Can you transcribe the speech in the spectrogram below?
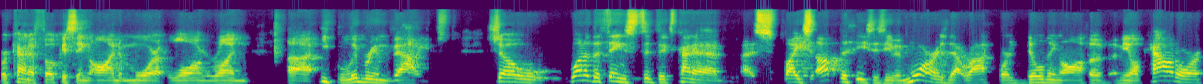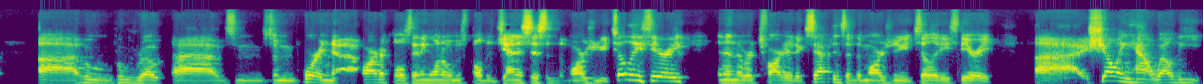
were kind of focusing on more long run uh, equilibrium values. So one of the things to, to kind of uh, spice up the thesis even more is that Rothbard building off of Emil Kauder, uh, who who wrote uh, some some important uh, articles. I think one of them was called "The Genesis of the Marginal Utility Theory," and then the retarded acceptance of the marginal utility theory, uh, showing how well the,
